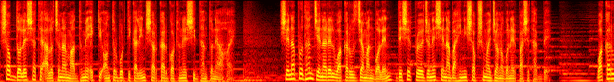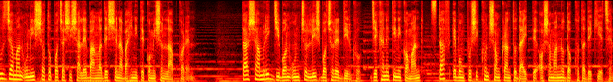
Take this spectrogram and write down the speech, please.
সব দলের সাথে আলোচনার মাধ্যমে একটি অন্তর্বর্তীকালীন সরকার গঠনের সিদ্ধান্ত নেওয়া হয়। সেনাপ্রধান জেনারেল ওয়াকারুজ্জামান বলেন, দেশের প্রয়োজনে সেনাবাহিনী সবসময় জনগণের পাশে থাকবে। ওয়াকারুজ্জামান উনিশশত সালে বাংলাদেশ সেনাবাহিনীতে কমিশন লাভ করেন। তার সামরিক জীবন উনচল্লিশ বছরের দীর্ঘ, যেখানে তিনি কমান্ড, স্টাফ এবং প্রশিক্ষণ সংক্রান্ত দায়িত্বে অসামান্য দক্ষতা দেখিয়েছেন।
